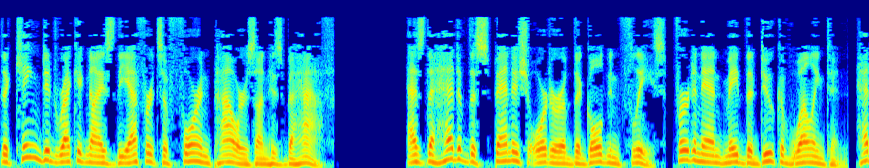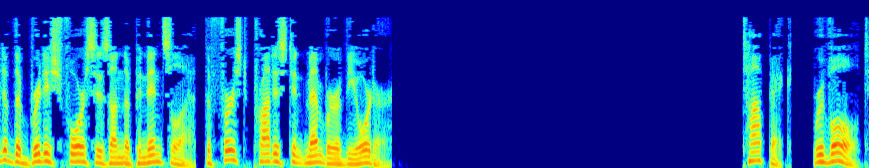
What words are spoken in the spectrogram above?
The king did recognize the efforts of foreign powers on his behalf. As the head of the Spanish Order of the Golden Fleece, Ferdinand made the Duke of Wellington, head of the British forces on the peninsula, the first Protestant member of the order. Revolt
